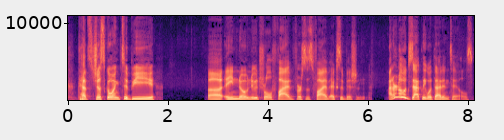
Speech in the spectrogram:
that's just going to be uh, a no neutral five versus five exhibition. I don't know exactly what that entails,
